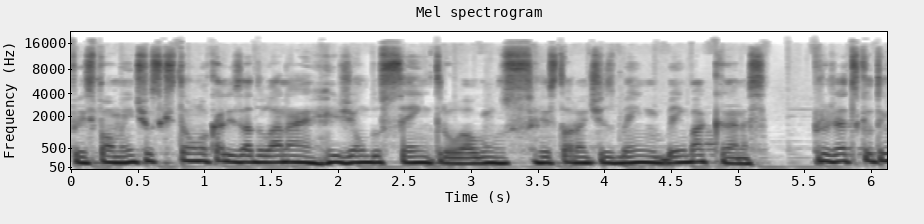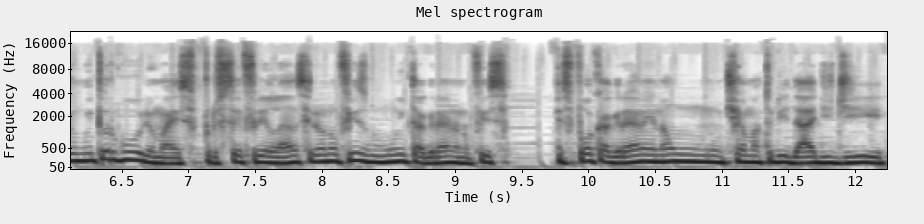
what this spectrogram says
Principalmente os que estão localizados lá na região do centro, alguns restaurantes bem, bem bacanas. Projetos que eu tenho muito orgulho, mas por ser freelancer eu não fiz muita grana, não fiz, fiz pouca grana e não, não tinha maturidade de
